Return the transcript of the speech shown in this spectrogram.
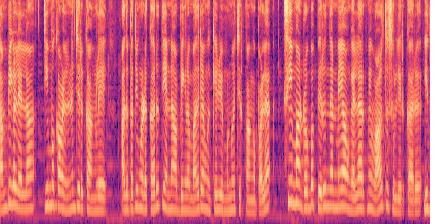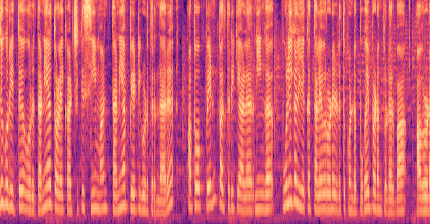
தம்பிகள் எல்லாம் திமுகவில் இணைஞ்சிருக்காங்களே அதை பற்றி உங்களோட கருத்து என்ன அப்படிங்கிற மாதிரி அவங்க கேள்வியை முன் வச்சிருப்பாங்க போல. சீமான் ரொம்ப பெருந்தன்மையாக அவங்க எல்லாருக்குமே வாழ்த்து சொல்லியிருக்காரு. இது குறித்து ஒரு தனியார் தொலைக்காட்சிக்கு சீமான் தனியாக பேட்டி கொடுத்திருந்தாரு. அப்போ பெண் பத்திரிகையாளர் நீங்க புலிகள் இயக்க தலைவரோட எடுத்துக்கொண்ட புகைப்படம் தொடர்பா? அவரோட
